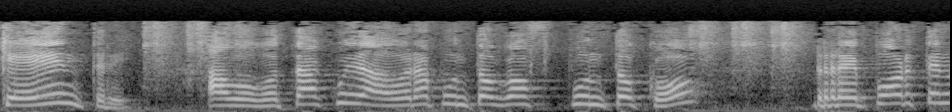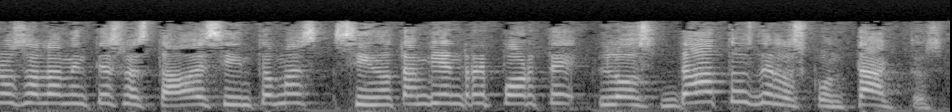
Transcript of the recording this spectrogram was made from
que entre a bogotacuidadora.gov.co reporte no solamente su estado de síntomas, sino también reporte los datos de los contactos,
